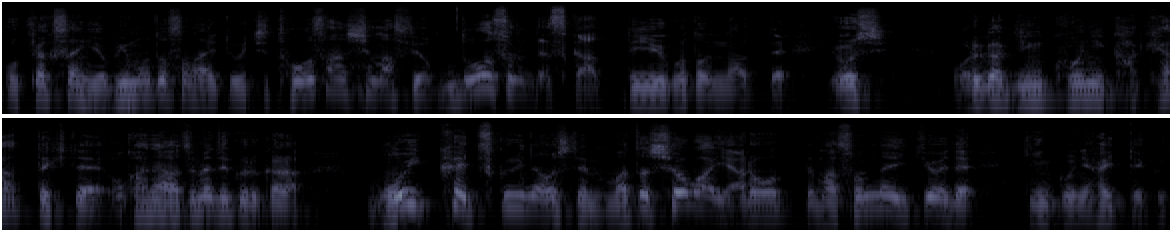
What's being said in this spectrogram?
お客さん呼び戻さないとうち倒産しますよ。どうするんですかっていうことになってよし俺が銀行に掛け合ってきてお金集めてくるからもう一回作り直してまた商売やろうって、まあ、そんな勢いで銀行に入っていく。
